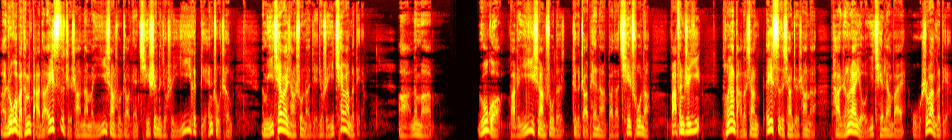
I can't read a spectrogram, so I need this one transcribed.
啊。如果把它们打到 A4 纸上，那么一亿像素的照片其实呢就是一亿个点组成，那么一千万像素呢也就是一千万个点啊。那么如果把这一亿像素的这个照片呢，把它切出呢八分之一，同样打到像 A4 的相纸上呢，它仍然有一千两百五十万个点。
